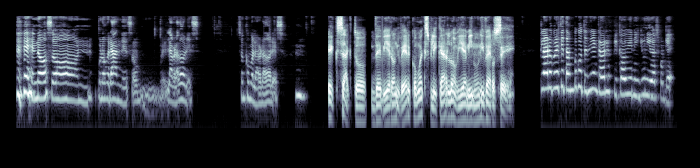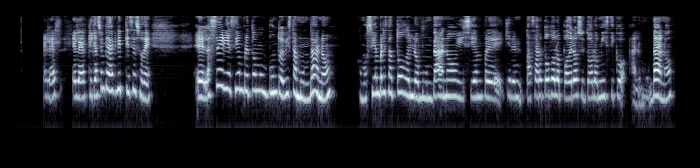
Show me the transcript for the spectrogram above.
no, son unos grandes, son labradores. Son como labradores. Exacto, debieron ver cómo explicarlo bien en Universe. Claro, pero es que tampoco tendrían que haberlo explicado bien en Universe porque la, la explicación que da Kripke es eso de eh, la serie siempre toma un punto de vista mundano, como siempre está todo en lo mundano y siempre quieren pasar todo lo poderoso y todo lo místico a lo mundano,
